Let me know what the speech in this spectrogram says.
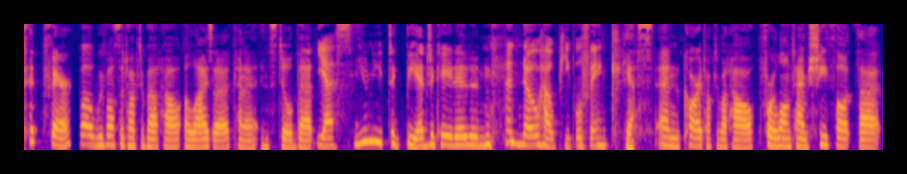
Fair. Well, we've also talked about how Eliza kind of instilled that. Yes. You need to be educated and, and know how people think. Yes. And Kara talked about how for a long time she thought that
